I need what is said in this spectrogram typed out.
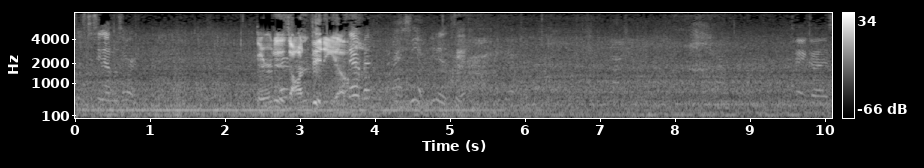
Says Disneyland Resort. There it is on video. There, Ben. I see it. You didn't see it. Okay, guys.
